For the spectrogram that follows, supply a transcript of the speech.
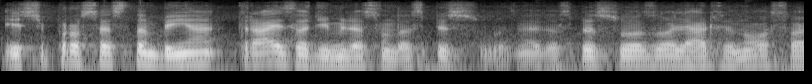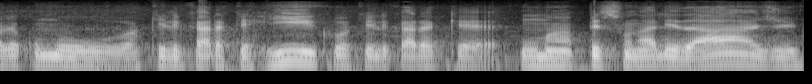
este processo também a, traz a admiração das pessoas, né? Das pessoas olharem e nossa, olha como aquele cara que é rico, aquele cara que é uma personalidade,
